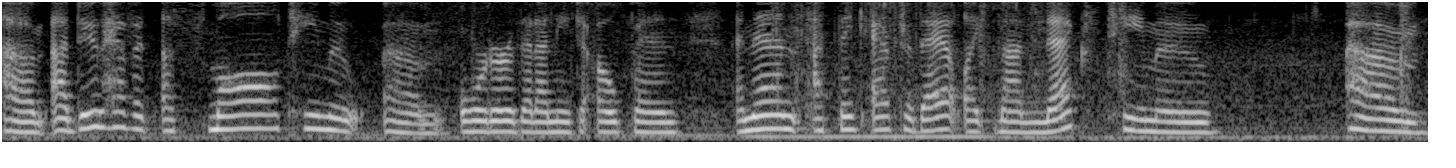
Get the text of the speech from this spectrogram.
um, I do have a, a small Temu um, order that I need to open. And then I think after that, like my next Temu, um,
